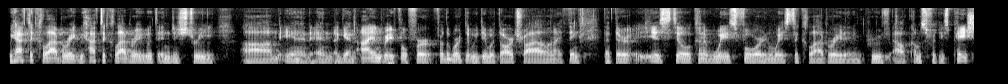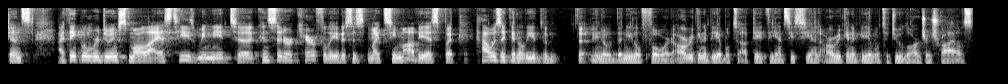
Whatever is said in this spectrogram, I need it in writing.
we have to collaborate. We have to collaborate with industry. Um, and, and again, I am grateful for, for the work that we did with our trial. And I think that there is still kind of ways forward and ways to collaborate and improve outcomes for these patients. I think when we're doing small ISTs, we need to consider carefully, this is, might seem obvious, but how is it going to lead the, the, you know, the needle forward? Are we going to be able to update the NCCN? Are we going to be able to do larger trials?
